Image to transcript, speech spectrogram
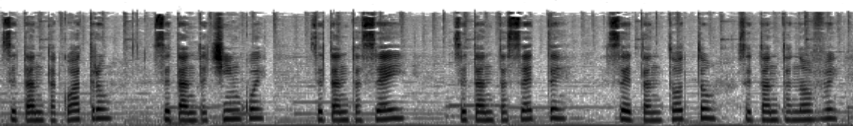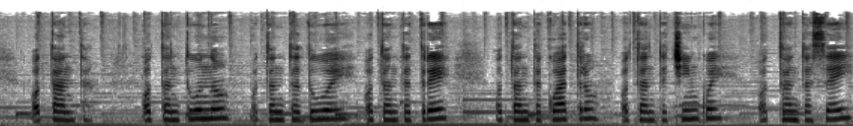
74, 75, 76, 77, 78, 79, 80, 81, 82, 83, 84, 85, 86,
